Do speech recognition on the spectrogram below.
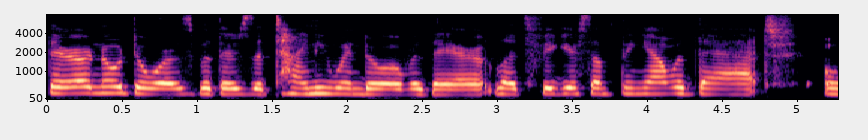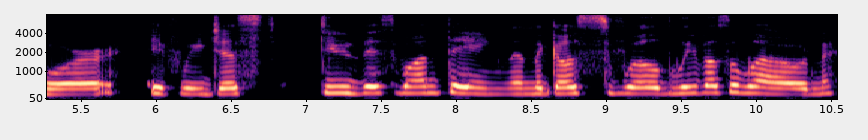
There are no doors, but there's a tiny window over there. Let's figure something out with that. Or if we just do this one thing, then the ghosts will leave us alone.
